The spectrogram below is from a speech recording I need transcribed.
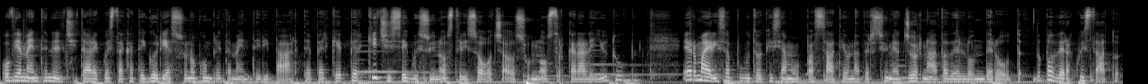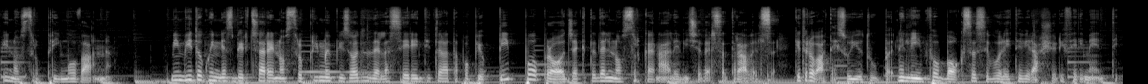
Ovviamente nel citare questa categoria sono completamente di parte perché per chi ci segue sui nostri social o sul nostro canale YouTube è ormai risaputo che siamo passati a una versione aggiornata dell'on the road dopo aver acquistato il nostro primo van. Vi invito quindi a sbirciare il nostro primo episodio della serie intitolata proprio Pippo Project del nostro canale Viceversa Travels, che trovate su YouTube. Nell'info box se volete vi lascio i riferimenti.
